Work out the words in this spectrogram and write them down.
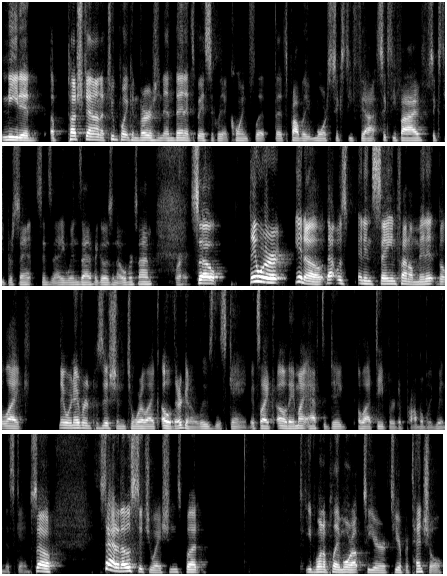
needed a touchdown, a two point conversion, and then it's basically a coin flip that's probably more 65, 65 60%. Cincinnati wins that if it goes into overtime. Right. So they were, you know, that was an insane final minute, but like they were never in position to where like, oh, they're going to lose this game. It's like, oh, they might have to dig a lot deeper to probably win this game. So sad of those situations, but you'd want to play more up to your to your potential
